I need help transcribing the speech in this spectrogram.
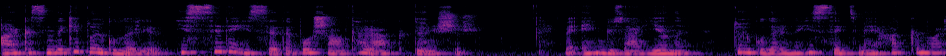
arkasındaki duyguları hissede hissede boşaltarak dönüşür. Ve en güzel yanı duygularını hissetmeye hakkın var.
